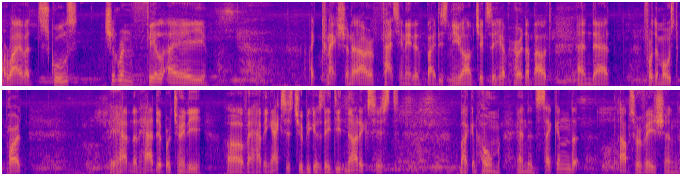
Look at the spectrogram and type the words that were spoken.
arrive at schools, children feel a, a connection, are fascinated by these new objects they have heard about, and that, for the most part, they have not had the opportunity of having access to because they did not exist back at home. And the second observation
